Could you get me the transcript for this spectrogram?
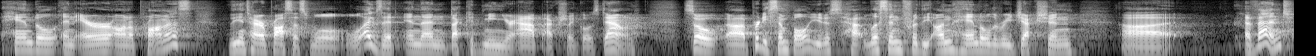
handle an error on a promise, the entire process will, will exit, and then that could mean your app actually goes down. So uh, pretty simple. You just listen for the unhandled rejection uh, event,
